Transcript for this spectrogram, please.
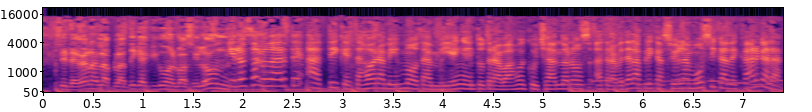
si te ganas la platica aquí con el vacilón. Quiero saludarte a ti que estás ahora mismo también en tu trabajo escuchándonos a través de la aplicación La Música. Descárgala.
